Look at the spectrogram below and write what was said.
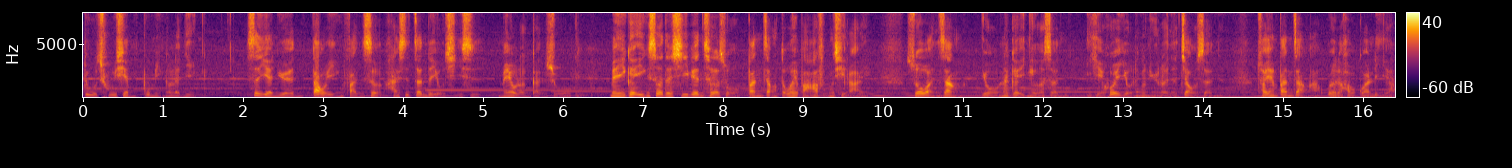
度出现不明的人影，是演员倒影反射，还是真的有歧视？没有人敢说。每一个银色的西边厕所，班长都会把它封起来，说晚上有那个婴儿声，也会有那个女人的叫声。传言班长啊，为了好管理啊。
